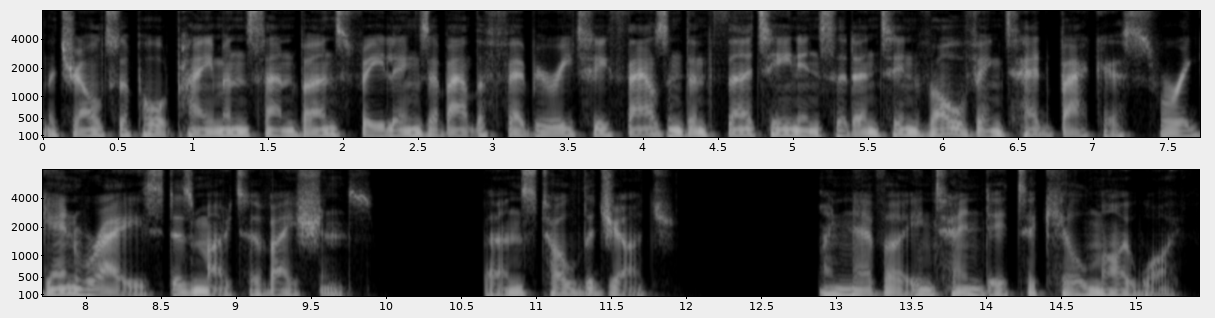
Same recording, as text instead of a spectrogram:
The child support payments and Burns' feelings about the February 2013 incident involving Ted Backus were again raised as motivations. Burns told the judge, I never intended to kill my wife,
